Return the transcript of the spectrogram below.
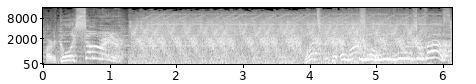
Particle Accelerator! What? Impossible! He's moving so fast!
